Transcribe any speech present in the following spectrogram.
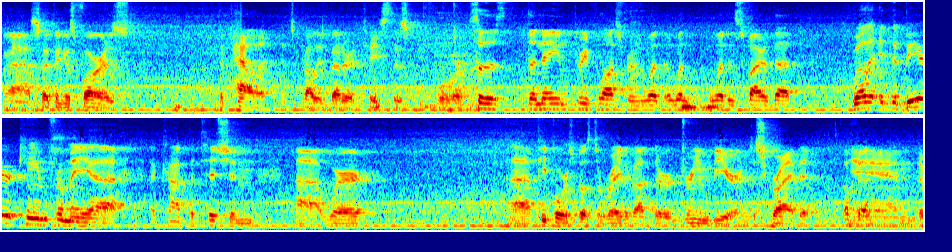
Uh, so I think as far as the palate, it's probably better to taste this before. So there's the name Three Philosophers. What what what inspired that? Well, it, the beer came from a, uh, a competition uh, where uh, people were supposed to write about their dream beer and describe it. Okay. And the,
